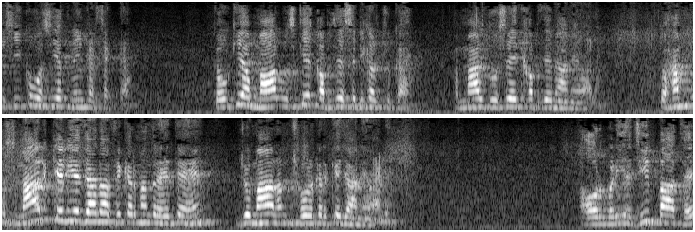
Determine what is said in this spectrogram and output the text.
کسی کو وصیت نہیں کر سکتا۔ کیونکہ اب مال اس کے قبضے سے نکل چکا ہے۔ اب مال دوسرے کے قبضے میں آنے والا تو ہم اس مال کے لیے زیادہ فکر مند رہتے ہیں جو مال ہم چھوڑ کر کے جانے والے اور بڑی عجیب بات ہے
